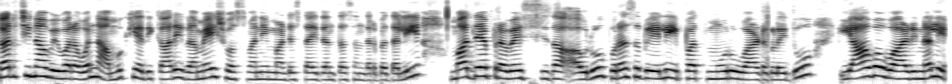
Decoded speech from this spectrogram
ಖರ್ಚಿನ ವಿವರವನ್ನ ಮುಖ್ಯ ಅಧಿಕಾರಿ ರಮೇಶ್ ಹೊಸ್ಮನಿ ಮಂಡಿಸ್ತಾ ಇದ್ದಂತ ಸಂದರ್ಭದಲ್ಲಿ ಮಧ್ಯ ಪ್ರವೇಶಿಸಿದ ಅವರು ಪುರಸಭೆಯಲ್ಲಿ ಇಪ್ಪತ್ಮೂರು ವಾರ್ಡ್ಗಳಿದ್ದು ಯಾವ ವಾರ್ಡಿನಲ್ಲಿ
